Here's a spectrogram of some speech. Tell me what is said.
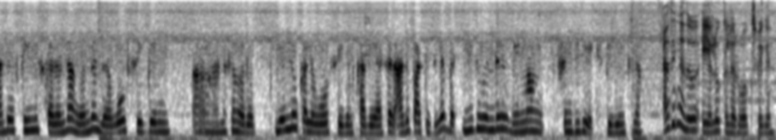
அதர் ஃபேமஸ் கதை வந்து அங்க வந்து அந்த ஓர் சிகன் என்ன சொல்லுங்க ஒரு எல்லோ கலர் ஓர் சிகன் கதையா சார் அது பார்த்தது இல்லை பட் இது வந்து மினிமம் செஞ்சது எக்ஸ்பீரியன்ஸ்லாம் அது என்னது எல்லோ கலர் ஒர்க்ஸ் வெகன்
